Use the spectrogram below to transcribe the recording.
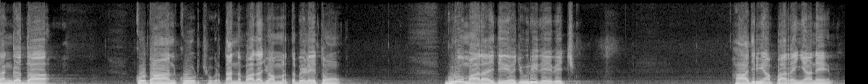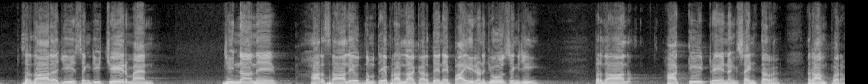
ਸੰਗਤ ਦਾ ਕੋਟਾਨ ਖੋਟ ਸ਼ੁਕਰ ਧੰਨਵਾਦ ਆ ਜੋ ਅੰਮ੍ਰਿਤ ਵੇਲੇ ਤੋਂ ਗੁਰੂ ਮਹਾਰਾਜ ਦੀ ਹਜ਼ੂਰੀ ਦੇ ਵਿੱਚ ਹਾਜ਼ਰੀਆਂ ਭਰ ਰਹੀਆਂ ਨੇ। ਸਰਦਾਰ ਅਜੀਤ ਸਿੰਘ ਜੀ ਚੇਅਰਮੈਨ, ਜਿਨ੍ਹਾਂ ਨੇ ਹਰ ਸਾਲ ਇਹ ਉਦਮ ਤੇ ਉਪਰਾਲਾ ਕਰਦੇ ਨੇ। ਭਾਈ ਰਣਜੋਤ ਸਿੰਘ ਜੀ, ਪ੍ਰਧਾਨ ਹਾਕੀ ਟ੍ਰੇਨਿੰਗ ਸੈਂਟਰ ਰਾਮਪੁਰ।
